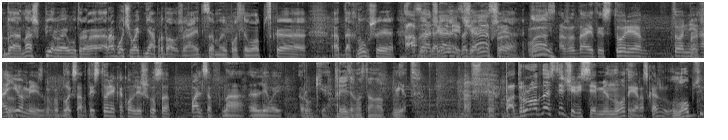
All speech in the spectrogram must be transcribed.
Да, наше первое утро рабочего дня продолжается. Мы после отпуска отдохнувшие, А в загоре- начале загоревшие. часа вас ожидает история Тони Про что? Айоми из группы Black Sabbath. История, как он лишился пальцев на левой руке. Фрезерный станок. Нет. А что? Подробности через 7 минут я расскажу. Лобзик?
